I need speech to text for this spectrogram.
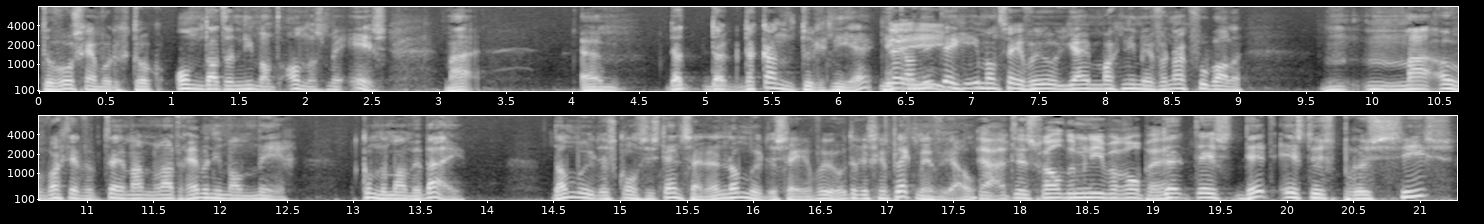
tevoorschijn worden getrokken. Omdat er niemand anders meer is. Maar ehm, dat, dat, dat kan natuurlijk niet. Hè? Je Nee. kan niet tegen iemand zeggen van joh, jij mag niet meer NAC voetballen. M- maar oh, wacht even, twee maanden later hebben niemand meer. Kom er maar weer bij. Dan moet je dus consistent zijn. En dan moet je dus zeggen van joh, er is geen plek meer voor jou. ja, het is vooral de manier waarop. Hè. Dit is, dit is dus precies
